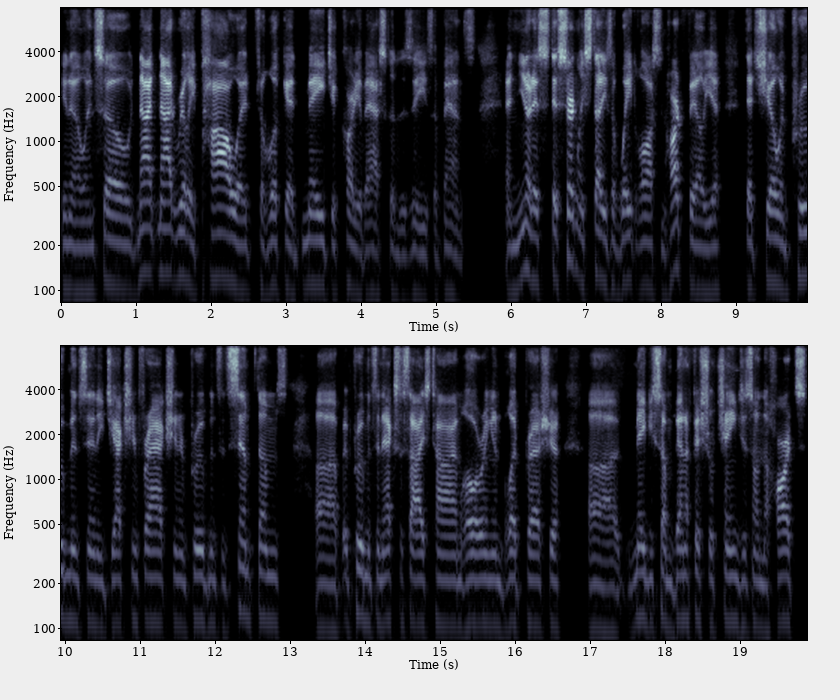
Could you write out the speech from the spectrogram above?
you know, and so not not really powered to look at major cardiovascular disease events. And you know, there's, there's certainly studies of weight loss and heart failure that show improvements in ejection fraction, improvements in symptoms, uh, improvements in exercise time, lowering in blood pressure, uh, maybe some beneficial changes on the heart's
